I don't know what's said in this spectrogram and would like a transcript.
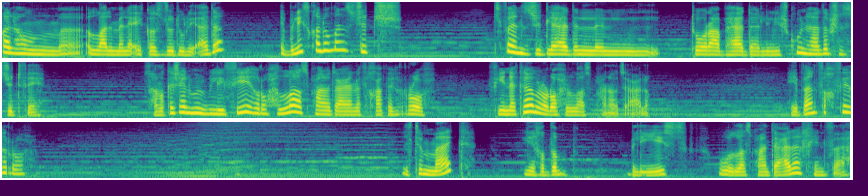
قال لهم الله الملائكة اسجدوا لآدم؟ إبليس قالوا ما نسجدش. كيف نسجد لهذا التراب هذا اللي شكون هذا؟ باش نسجد فيه؟ صح ما كانش علم بلي فيه روح الله سبحانه وتعالى نفخ فيه الروح. فينا كامل روح الله سبحانه وتعالى. يبقى نفخ فيه الروح. التماك يغضب. بليس والله سبحانه وتعالى خنفاه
